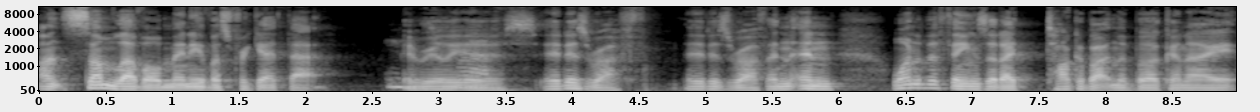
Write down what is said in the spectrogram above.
on some level, many of us forget that it, really rough. is. It is rough. It is rough. And and one of the things that I talk about in the book and I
